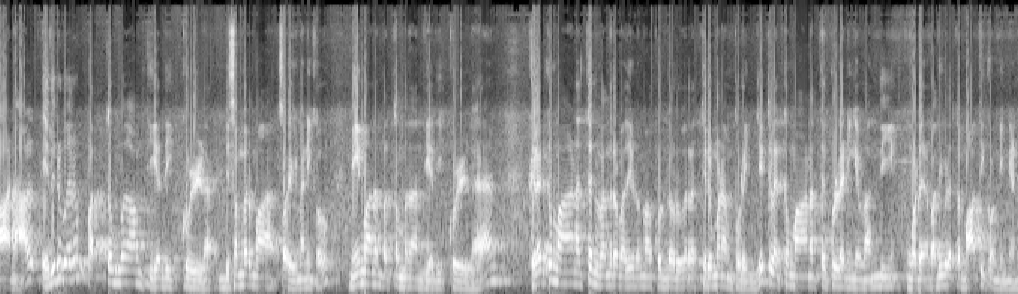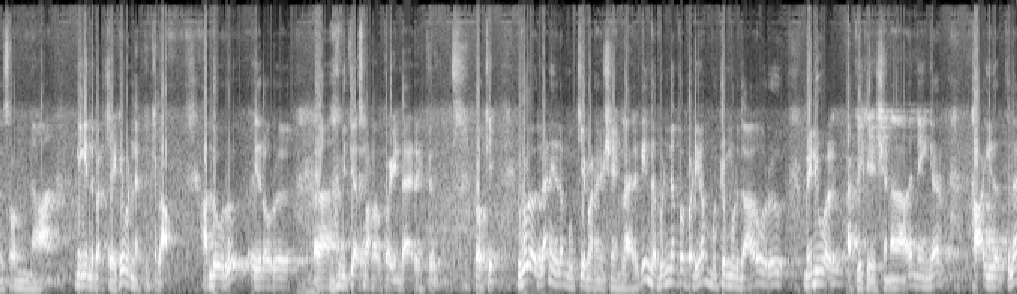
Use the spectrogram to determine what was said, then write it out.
ஆனால் எதிர்வரும் பத்தொன்பதாம் தேதிக்குள்ள டிசம்பர் மா சாரி மன்னிக்கவும் மே மாதம் பத்தொன்பதாம் தேதிக்குள்ள கிழக்கு மாகாணத்தை நிரந்தர பதிவிடமாக கொண்ட ஒருவரை திருமணம் புரிஞ்சு கிழக்கு மாகாணத்துக்குள்ள நீங்கள் வந்தி உங்களோட பதிவிடத்தை மாற்றி கொண்டீங்கன்னு சொன்னால் நீங்கள் இந்த பரீட்சைக்கு விண்ணப்பிக்கலாம். அந்த ஒரு இதில் ஒரு வித்தியாசமான ஒரு பாயிண்டாக இருக்குது. ஓகே இவ்வளவு தான் இதில் முக்கியமான விஷயங்களாக இருக்குது இந்த விண்ணப்ப படிவம் முற்றுமுழுதாக ஒரு மெனுவல் அப்ளிகேஷன் அதாவது நீங்கள் காகிதத்தில்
